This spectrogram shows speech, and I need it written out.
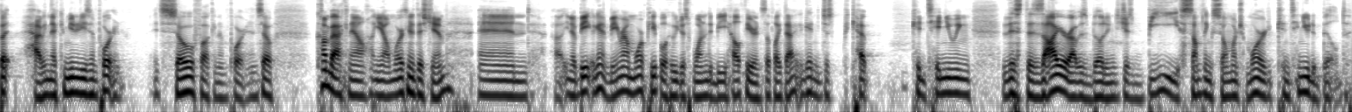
But having that community is important. It's so fucking important. And so come back now. You know, I'm working at this gym and, uh, you know, be, again, being around more people who just wanted to be healthier and stuff like that, again, just kept continuing this desire I was building to just be something so much more, continue to build.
